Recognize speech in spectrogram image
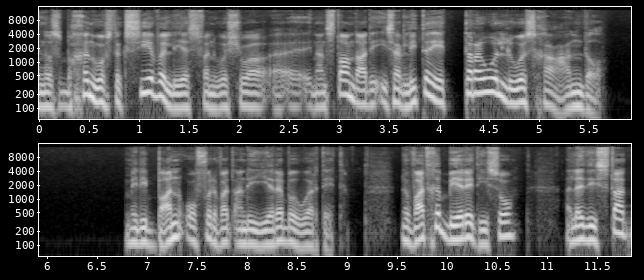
En ons begin hoofstuk 7 lees van Joshua uh, en dan staan daar die Israeliete het troueloos gehandel met die banoffer wat aan die Here behoort het. Nou wat gebeur het hierso? Hulle het die stad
